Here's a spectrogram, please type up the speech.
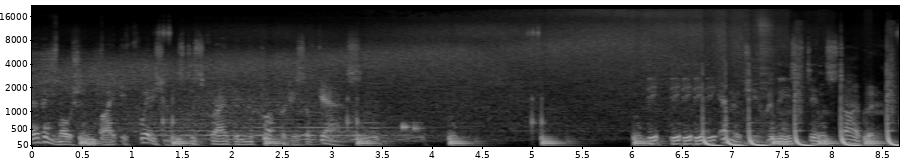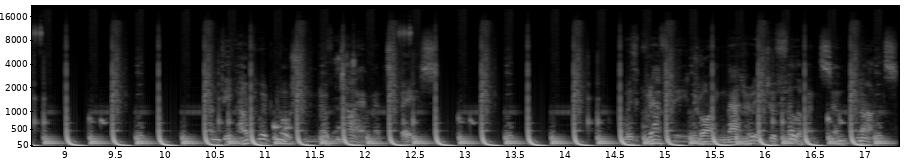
Set in motion by equations describing the properties of gas. The, the, the, energy released in starbirth and the outward motion of time and space, with gravity drawing matter into filaments and knots.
